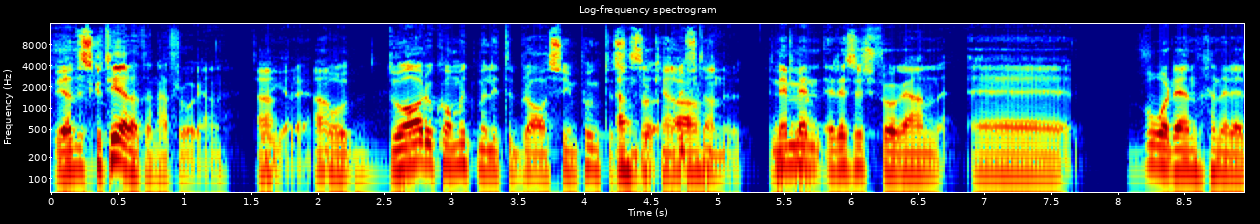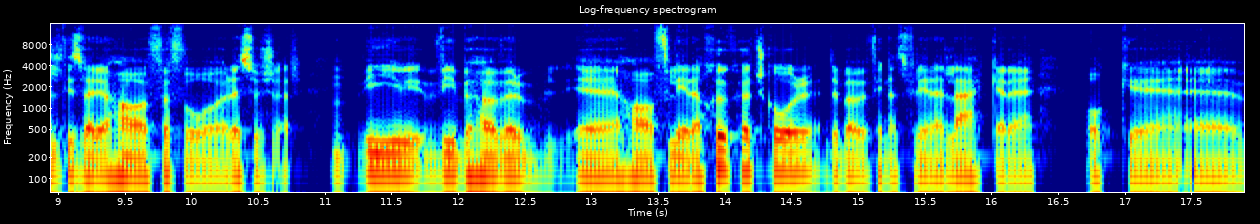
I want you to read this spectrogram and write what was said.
vi har diskuterat den här frågan Ja, tidigare ja. och då har du kommit med lite bra synpunkter som Alltså, du kan ja. lyfta nu. Nej men resursfrågan. Eh, vården generellt i Sverige har för få resurser. Mm. Vi, vi behöver eh, ha flera sjuksköterskor, det behöver finnas flera läkare och eh, eh,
